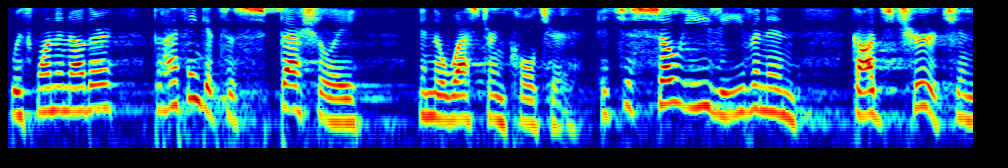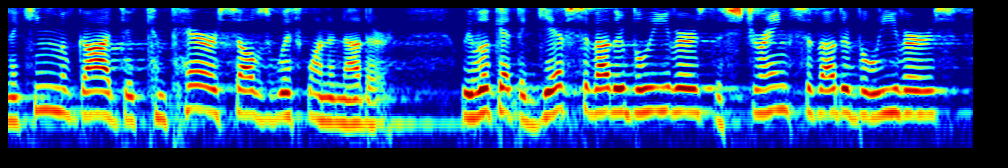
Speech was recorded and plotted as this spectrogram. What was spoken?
with one another, but I think it's especially in the Western culture. It's just so easy, even in God's church and the kingdom of God, to compare ourselves with one another. We look at the gifts of other believers, the strengths of other believers,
